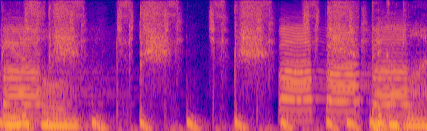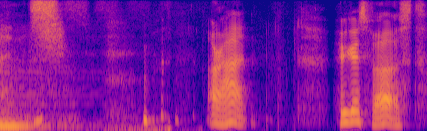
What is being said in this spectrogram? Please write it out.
Beautiful. Pickup lines. All right. Who goes first?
